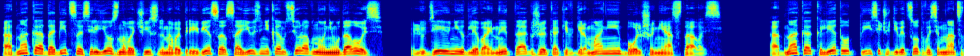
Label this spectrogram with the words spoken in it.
Однако добиться серьезного численного перевеса союзникам все равно не удалось. Людей у них для войны так же, как и в Германии, больше не осталось. Однако к лету 1918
